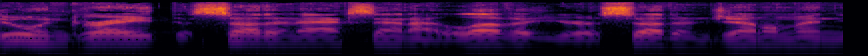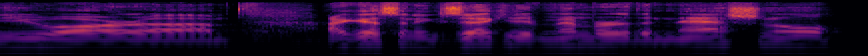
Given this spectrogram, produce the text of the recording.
Doing great. The Southern accent, I love it. You're a Southern gentleman. You are, um, I guess, an executive member of the National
